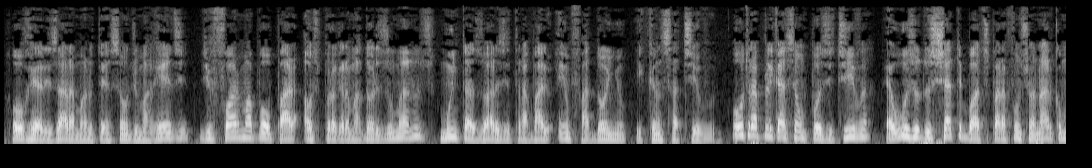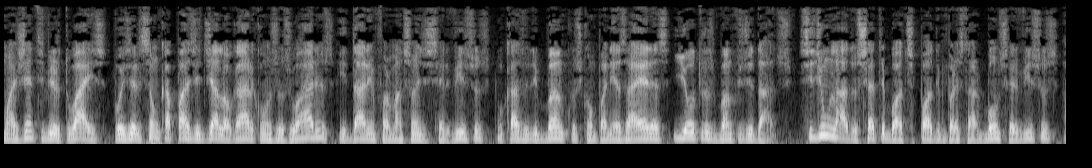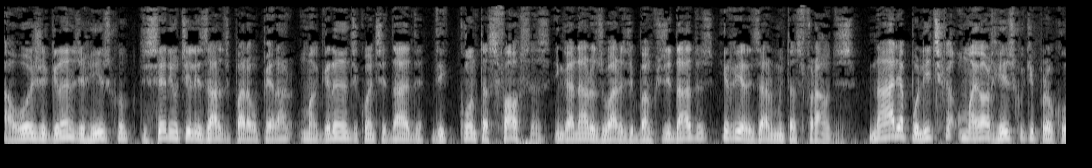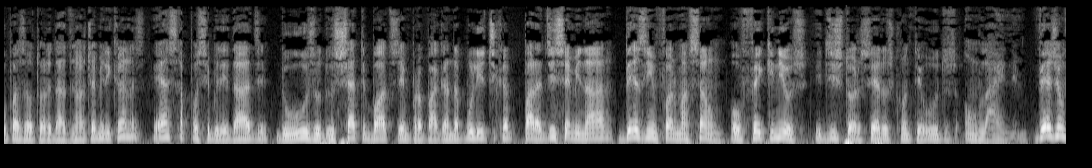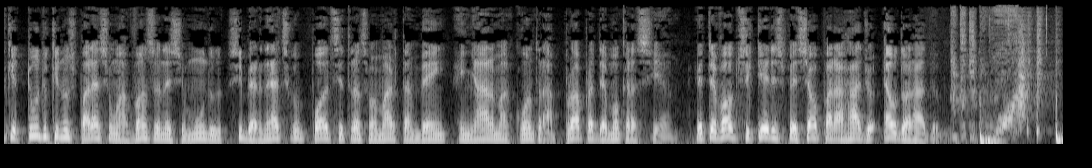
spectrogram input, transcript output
ou realizar a manutenção de uma rede, de forma a poupar aos programadores humanos muitas horas de trabalho enfadonho e cansativo. Outra aplicação positiva é o uso dos chatbots para funcionar como agentes virtuais, pois eles são capazes de dialogar com os usuários e dar informações de serviços, no caso de bancos, companhias aéreas e outros bancos de dados. Se de um lado os chatbots podem prestar bons serviços, há hoje grande risco de serem utilizados para operar uma grande quantidade de contas falsas, enganar usuários de bancos de dados e realizar muitas fraudes. Na área política, o maior risco que preocupa as autoridades norte-americanas é essa possibilidade do uso dos chatbots em propaganda política para disseminar desinformação ou fake news e distorcer os conteúdos online. Vejam que tudo que nos parece um avanço nesse mundo cibernético pode se transformar também em arma contra a própria democracia. Etevaldo Siqueira, especial para a Rádio Eldorado.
